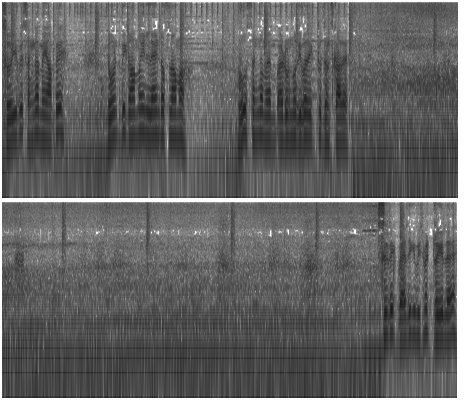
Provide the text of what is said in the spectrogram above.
सो ये कोई संगम है यहाँ पे? Don't be gama in land of lama वो संगम है। आई डोंट नो रिवर एक तो संस्कार है। सिर्फ़ एक वैली के बीच में ट्रेल है।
